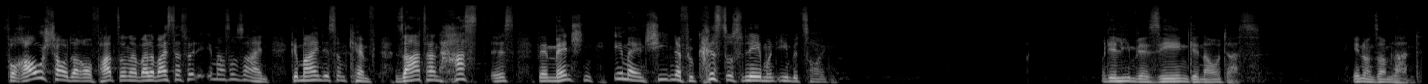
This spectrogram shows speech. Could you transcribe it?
Vorausschau darauf hat, sondern weil er weiß, das wird immer so sein. Gemeinde ist umkämpft. Satan hasst es, wenn Menschen immer entschiedener für Christus leben und ihn bezeugen. Und ihr Lieben, wir sehen genau das in unserem Land.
